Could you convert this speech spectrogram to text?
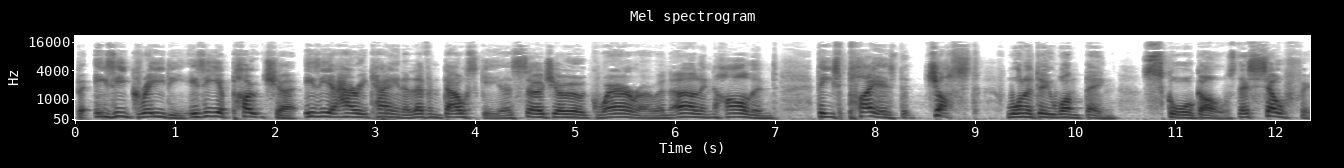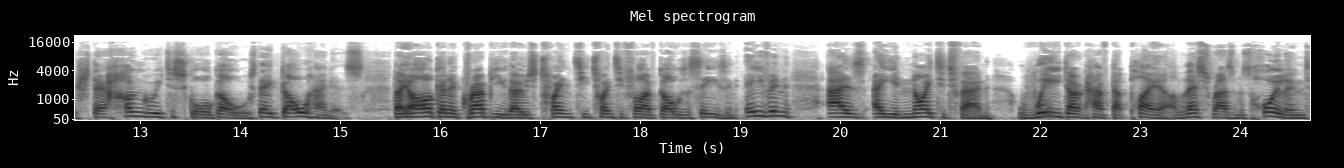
But is he greedy? Is he a poacher? Is he a Harry Kane, a Lewandowski, a Sergio Aguero, an Erling Haaland? These players that just want to do one thing score goals. They're selfish. They're hungry to score goals. They're goal hangers. They are going to grab you those 20, 25 goals a season. Even as a United fan, we don't have that player unless Rasmus Højlund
